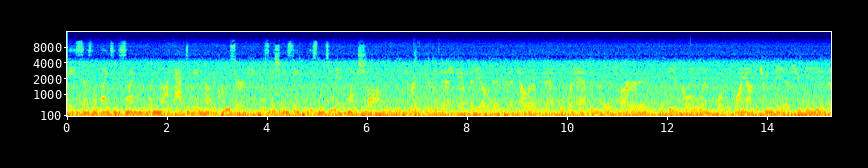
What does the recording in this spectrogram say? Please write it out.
Hayes says the lights and siren were not activated on the cruiser. Here's Michigan State Police Lieutenant Mike Shaw. Direct here the dash cam video that's going to tell us exactly what happened as far as the vehicle and what was going on between the SUV and the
